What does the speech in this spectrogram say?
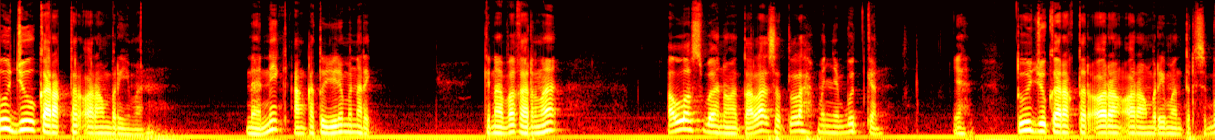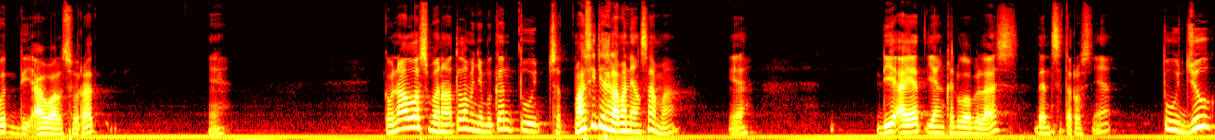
tujuh karakter orang beriman. Nah ini angka tujuh ini menarik. Kenapa? Karena Allah Subhanahu Wa Taala setelah menyebutkan ya tujuh karakter orang-orang beriman tersebut di awal surat, ya. Kemudian Allah Subhanahu Wa Taala menyebutkan masih di halaman yang sama, ya, di ayat yang ke-12 dan seterusnya tujuh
